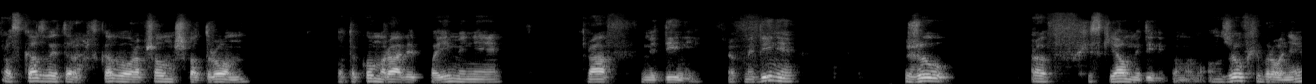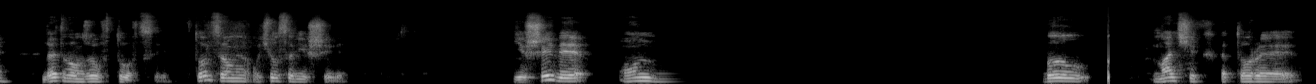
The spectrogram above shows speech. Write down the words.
рассказывает, рассказывал Равшалм Швадрон о таком раве по имени Рав Медини. Раф Медини жил, Раф Хискиял Медини, по-моему, он жил в Хевроне, до этого он жил в Турции. В Турции он учился в Ешиве. В Ешиве он был мальчик, который,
